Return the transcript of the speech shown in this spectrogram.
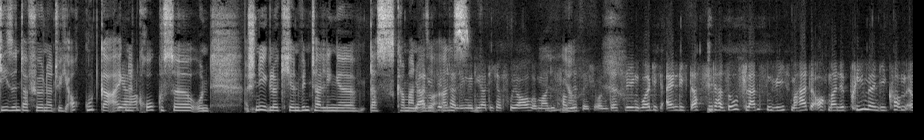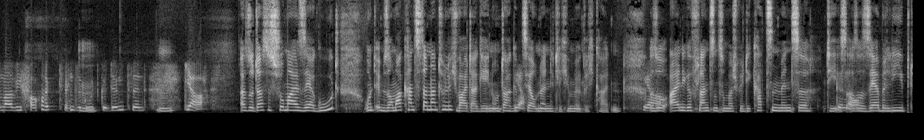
Die sind dafür natürlich auch gut geeignet. Ja. Krokusse und Schneeglöckchen, Winterlinge, das kann man Ja, also die Winterlinge, alles. die hatte ich ja früher auch immer, die vermisse ich. Und deswegen wollte ich eigentlich das wieder so pflanzen, wie ich es mal hatte. Auch meine Primeln, die kommen immer wie verrückt, wenn Mhm. sie gut gedüngt sind. Ja, Also das ist schon mal sehr gut. Und im Sommer kann es dann natürlich weitergehen. Und da gibt es ja. Ja. unendliche Möglichkeiten. Ja. Also einige Pflanzen, zum Beispiel die Katzenminze, die ist Genau. also sehr beliebt.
